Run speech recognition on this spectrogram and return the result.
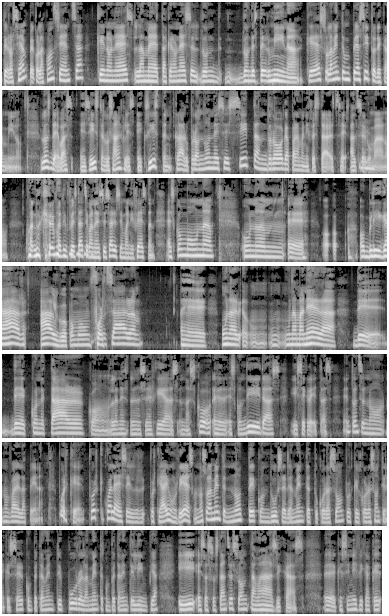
pero siempre con la conciencia que no es la meta, que no es el donde, donde termina, que es solamente un pedacito de camino. Los devas existen, los ángeles existen, claro, pero no necesitan droga para manifestarse al ser mm. humano. Cuando quieren manifestarse, cuando es necesario, se manifiestan. Es como una, una mm, eh, obligar algo, como forzar eh, una, una manera de, de conectar con las, energías eh, escondidas y secretas. Entonces no, no vale la pena. ¿Por qué? Porque, ¿cuál es el, porque hay un riesgo. No solamente no te conduce realmente a tu corazón, porque el corazón tiene que ser completamente puro la mente completamente limpia, y esas sustancias son tamásicas, eh, que significa que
